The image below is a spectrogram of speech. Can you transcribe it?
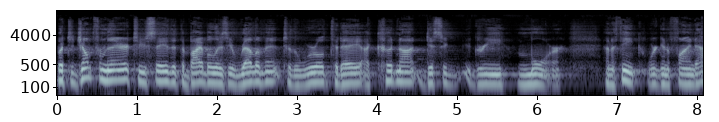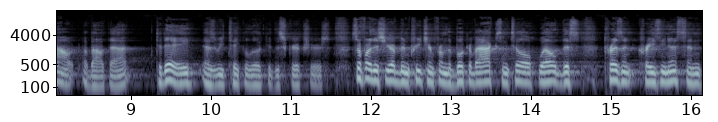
But to jump from there to say that the Bible is irrelevant to the world today, I could not disagree more. And I think we're going to find out about that today as we take a look at the scriptures. So far this year, I've been preaching from the book of Acts until, well, this present craziness. And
